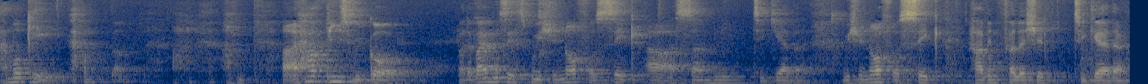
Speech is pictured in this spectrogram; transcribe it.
I'm okay. I have peace with God. But the Bible says we should not forsake our assembly together. We should not forsake having fellowship together.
